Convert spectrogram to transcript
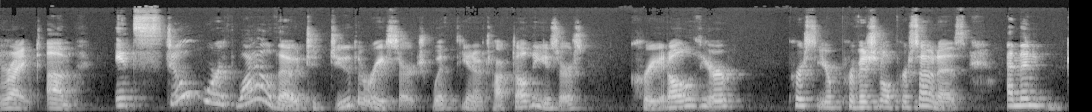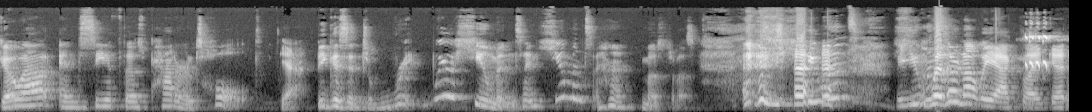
Right. Um, it's still worthwhile though to do the research with you know talk to all the users, create all of your pers- your provisional personas, and then go out and see if those patterns hold. Yeah. because it's re- we're humans and humans most of us humans humans Whether or not we act like it.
